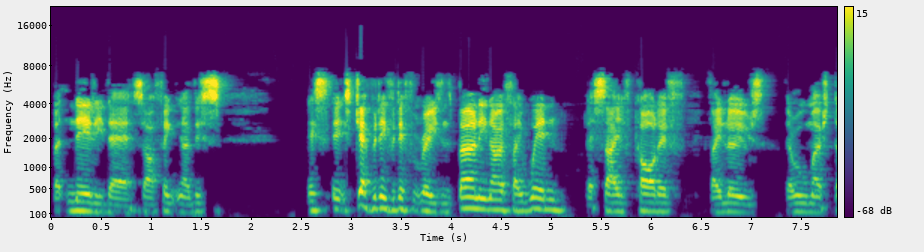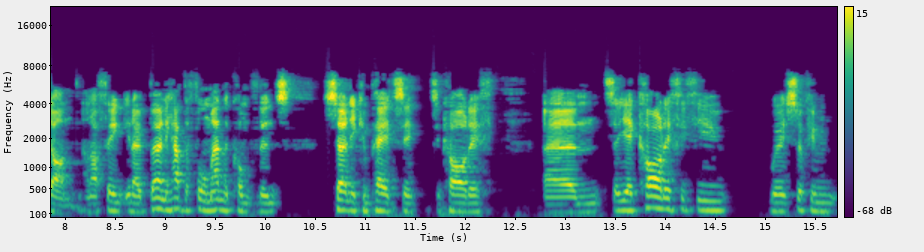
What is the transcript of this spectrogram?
but nearly there. So I think you know this, it's it's jeopardy for different reasons. Burnley know if they win, they're safe. Cardiff, if they lose, they're almost done. And I think you know Burnley have the form and the confidence, certainly compared to, to Cardiff. Um, so yeah, Cardiff, if you were looking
